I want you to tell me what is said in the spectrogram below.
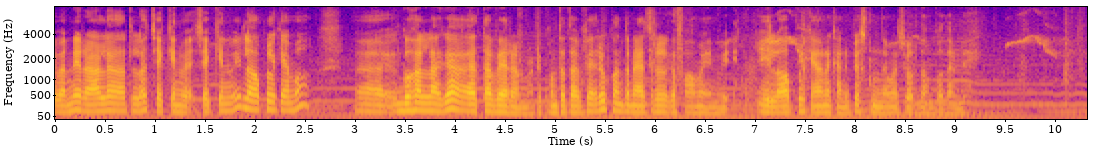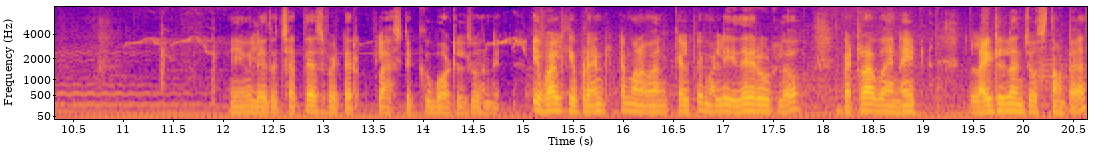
ఇవన్నీ రాళ్ళలో చెక్కినవి. చెక్కినవి. లోపలికేమో గుహల్లాగా తవ్వారు అనమాట కొంత తవ్వారు కొంత న్యాచురల్గా ఫామ్ అయినవి. ఈ లోపలికి ఏమైనా కనిపిస్తుందేమో చూద్దాం పోదండి. ఏమీ లేదు. చెత్త వేసి పెట్టారు. ప్లాస్టిక్ బాటిల్స్ అన్నీ. ఇవాళకి ఇప్పుడు ఏంటంటే మనం వెనక్కి వెళ్ళిపోయి మళ్ళీ ఇదే రూట్లో పెట్రా బై నైట్ లైట్లను చూస్తూ ఉంటా.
